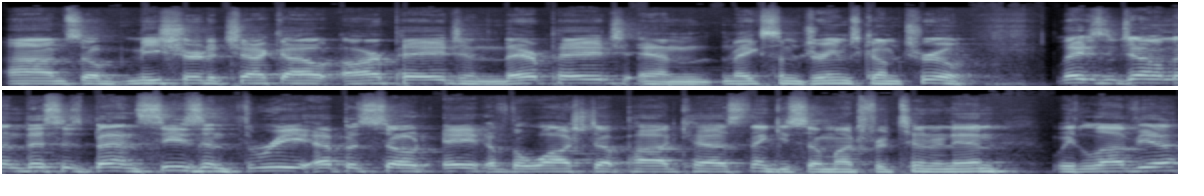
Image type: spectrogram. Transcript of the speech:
Um, so be sure to check out our page and their page and make some dreams come true. Ladies and gentlemen, this has been season three, episode eight of the Washed Up Podcast. Thank you so much for tuning in. We love you.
